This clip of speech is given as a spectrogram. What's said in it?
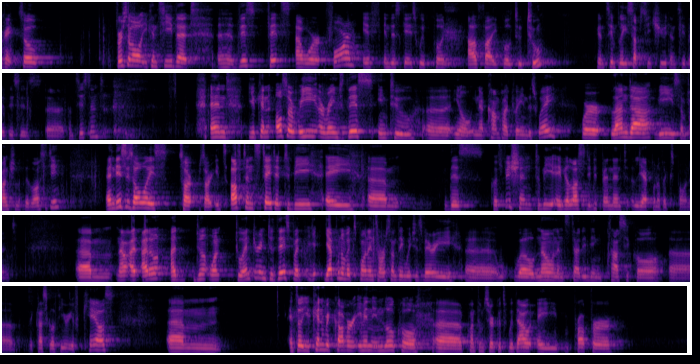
Okay, so first of all, you can see that uh, this fits our form if in this case we put alpha equal to 2. You can simply substitute and see that this is uh, consistent. And you can also rearrange this into, uh, you know, in a compact way in this way, where lambda v is some function of the velocity. And this is always, sorry, sorry it's often stated to be a, um, this coefficient to be a velocity-dependent Lyapunov exponent. Um, now, I, I, don't, I do not want to enter into this, but Lyapunov exponents are something which is very uh, well known and studied in classical, uh, the classical theory of chaos. Um, and so you can recover even in local uh, quantum circuits without a proper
